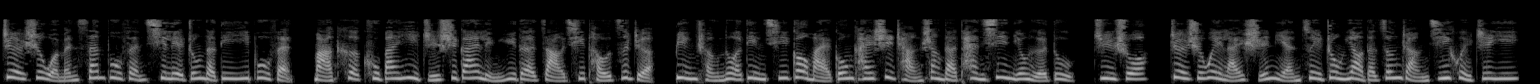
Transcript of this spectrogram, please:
这是我们三部分系列中的第一部分。马克·库班一直是该领域的早期投资者。并承诺定期购买公开市场上的碳信用额度。据说这是未来十年最重要的增长机会之一。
